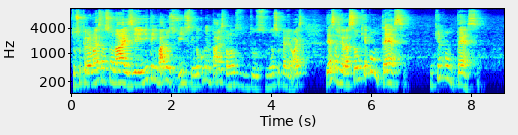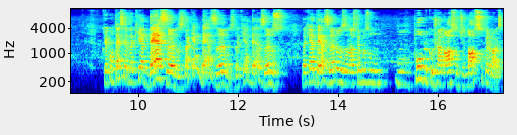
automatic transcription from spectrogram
dos super-heróis nacionais. E aí tem vários vídeos, tem documentários falando dos meus super-heróis dessa geração. O que acontece? O que acontece? O que acontece é daqui a 10 anos, daqui a 10 anos, daqui a 10 anos, daqui a 10 anos nós temos um, um público já nosso, de nossos super-heróis.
